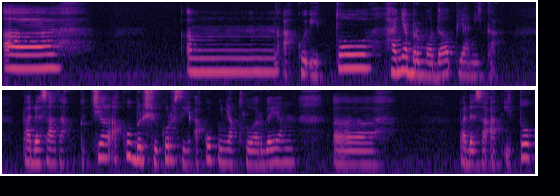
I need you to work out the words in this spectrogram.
uh, um, aku itu hanya bermodal pianika. Pada saat aku kecil aku bersyukur sih aku punya keluarga yang uh, pada saat itu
